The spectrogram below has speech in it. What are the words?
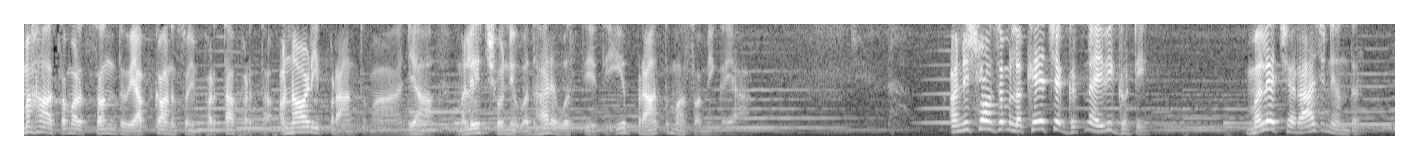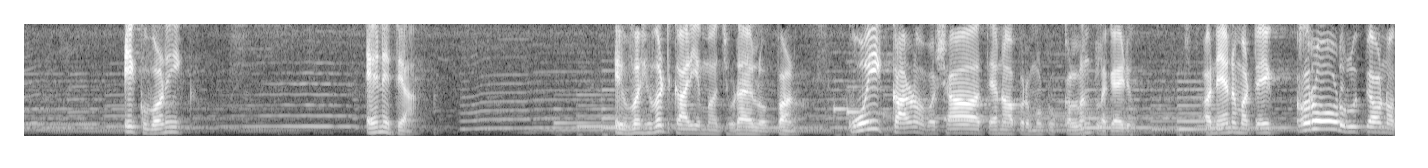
મહાસમર્થ સંત વ્યાપકાન સ્વામી ફરતા ફરતા અનાળી પ્રાંતમાં, જ્યાં મલેચ્છોની વધારે વસ્તી હતી, એ પ્રાંતમાં સ્વામી ગયા. અનિશ્વાન સ્વામી લખે છે, ઘટના એવી ઘટી. મલેચ્છ રાજની અંદર એક વણિક, એને ત્યાં એ વહીવટ કાર્યમાં જોડાયેલો પણ કોઈ કારણોવશાત એના પર મોટું કલંક લગાડ્યું અને એના માટે કરોડ રૂપિયાનો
